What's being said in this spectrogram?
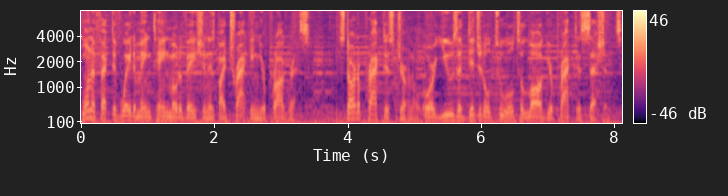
One effective way to maintain motivation is by tracking your progress. Start a practice journal or use a digital tool to log your practice sessions.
